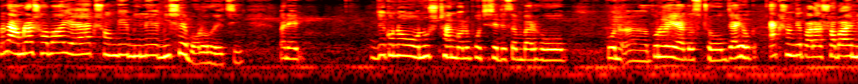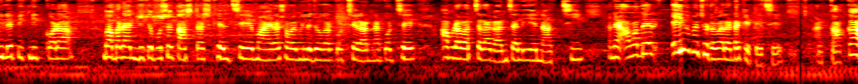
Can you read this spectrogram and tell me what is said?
মানে আমরা সবাই একসঙ্গে মিলে মিশে বড় হয়েছি। মানে যে কোনো অনুষ্ঠান বলো, পঁচিশে ডিসেম্বর হোক, পন- পনেরোই আগস্ট হোক, যাই হোক, একসঙ্গে পাড়ার সবাই মিলে পিকনিক করা বাবারা একদিকে বসে তাস টাস খেলছে, মায়েরা সবাই মিলে জোগাড় করছে, রান্না করছে, আমরা বাচ্চারা গান চালিয়ে নাচছি। মানে আমাদের এইভাবে ছোটবেলাটা কেটেছে। আর কাকা,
